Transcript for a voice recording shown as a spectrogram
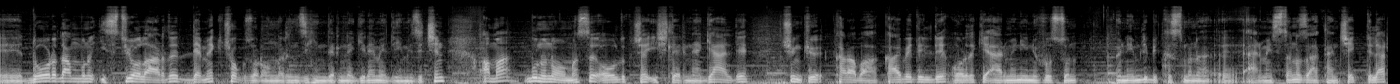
E, doğrudan bunu istiyorlardı demek çok zor onların zihinlerine giremediğimiz için. Ama bunun olması oldukça işlerine geldi. Çünkü Karabağ kaybedildi. Oradaki Ermeni nüfusun önemli bir kısmını e, Ermenistan'ı zaten çektiler.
